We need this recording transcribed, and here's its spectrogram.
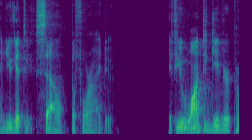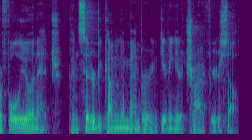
And you get to sell before I do. If you want to give your portfolio an edge, consider becoming a member and giving it a try for yourself.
